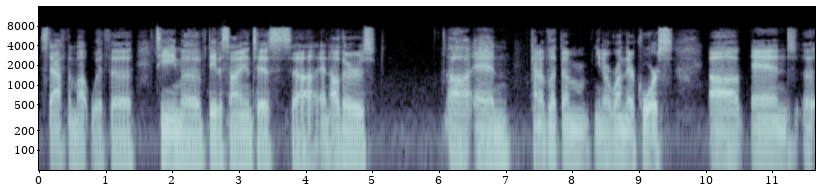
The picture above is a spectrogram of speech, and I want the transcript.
staff them up with a team of data scientists uh, and others, uh, and kind of let them, you know, run their course. Uh, and uh,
